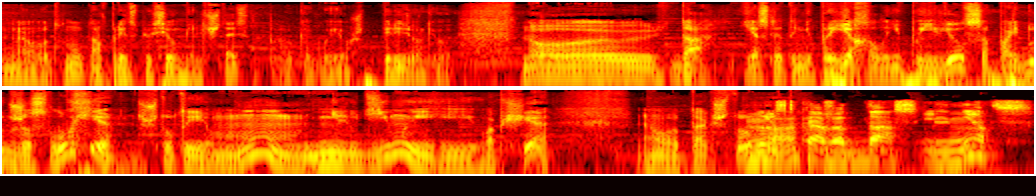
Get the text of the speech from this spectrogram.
Вот. Ну, там, в принципе, все умели читать, как бы я уж передергиваю. Но да, если ты не приехал и не появился, пойдут же слухи, что ты м-м, нелюдимый и вообще. Вот, так что не да. скажет das или нет.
